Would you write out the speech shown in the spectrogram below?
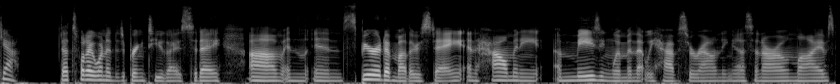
yeah, that's what I wanted to bring to you guys today um, in, in spirit of Mother's Day and how many amazing women that we have surrounding us in our own lives.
